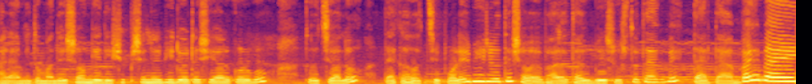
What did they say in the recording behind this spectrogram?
আর আমি তোমাদের সঙ্গে রিসেপশনের ভিডিওটা শেয়ার করব। তো চলো, দেখা হচ্ছে পরের ভিডিওতে। সবাই ভালো থাকবে, সুস্থ থাকবে। টাটা বাই বাই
